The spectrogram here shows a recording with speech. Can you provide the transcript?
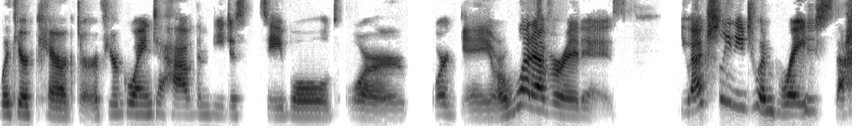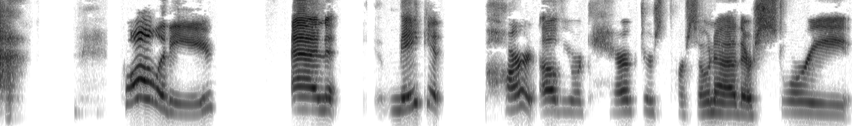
with your character, if you're going to have them be disabled or, or gay or whatever it is, you actually need to embrace that quality and make it part of your character's persona, their story,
